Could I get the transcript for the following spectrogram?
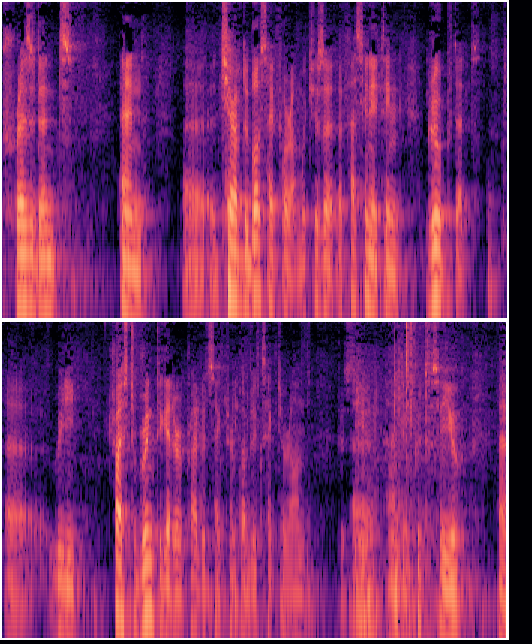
president and uh, chair of the Bosai Forum, which is a, a fascinating group that really tries to bring together private sector and public sector on handling. Good to see you. Uh,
